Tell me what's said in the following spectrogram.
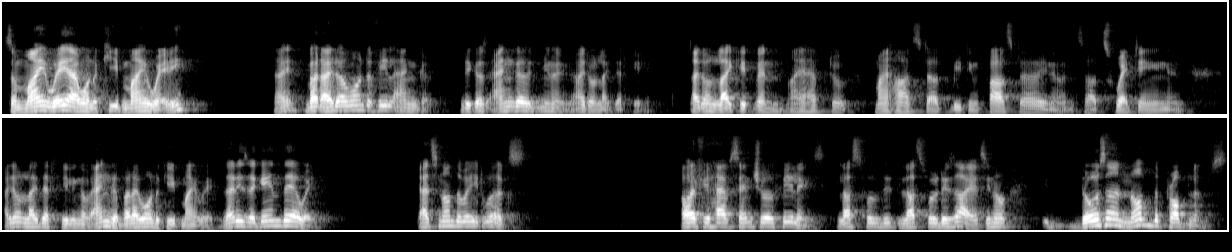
So my way, I want to keep my way, right? But I don't want to feel anger because anger, you know, I don't like that feeling. I don't like it when I have to, my heart starts beating faster, you know, and starts sweating. And I don't like that feeling of anger, but I want to keep my way. That is again their way. That's not the way it works. Or if you have sensual feelings, lustful, lustful desires, you know, those are not the problems.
